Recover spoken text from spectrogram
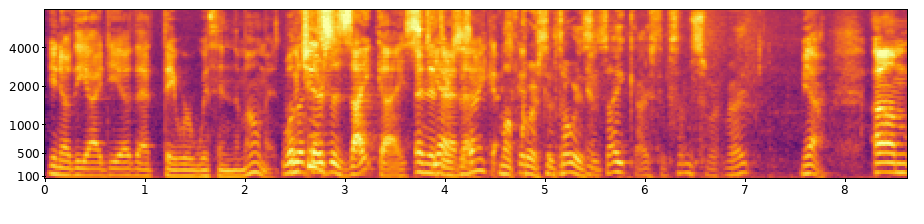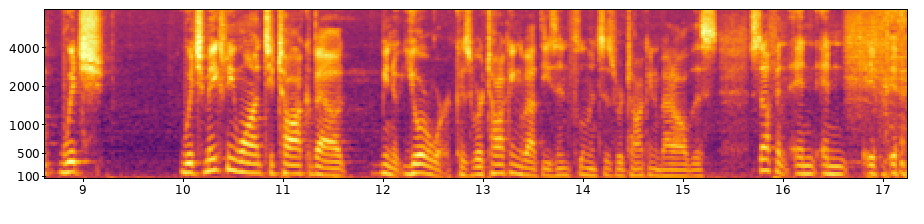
You know, the idea that they were within the moment. Well, which that there's a zeitgeist. and that yeah, there's a zeitgeist. Well, of Good- course, good there's point. always Yeah. a zeitgeist of some sort, right? Yeah, um, which which makes me want to talk about you know your work because we're talking about these influences, we're talking about all this stuff, and and and if if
